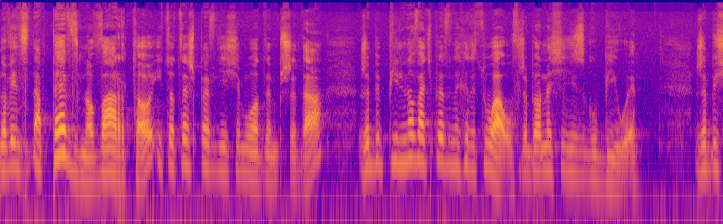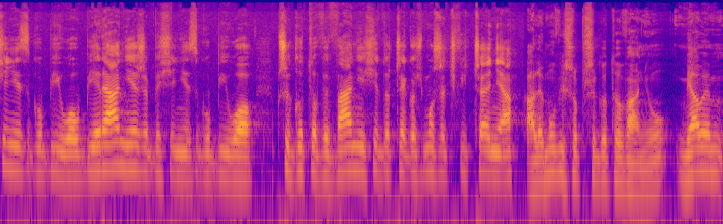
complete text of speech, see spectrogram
No więc na pewno warto, i to też pewnie się młodym przyda, żeby pilnować pewnych rytuałów, żeby one się nie zgubiły. Żeby się nie zgubiło ubieranie, żeby się nie zgubiło przygotowywanie się do czegoś, może ćwiczenia. Ale mówisz o przygotowaniu. Miałem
